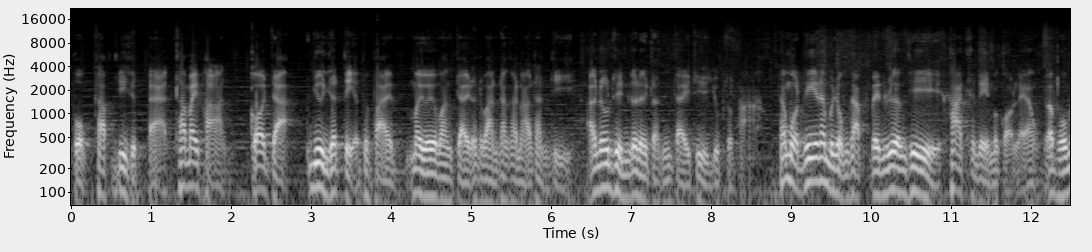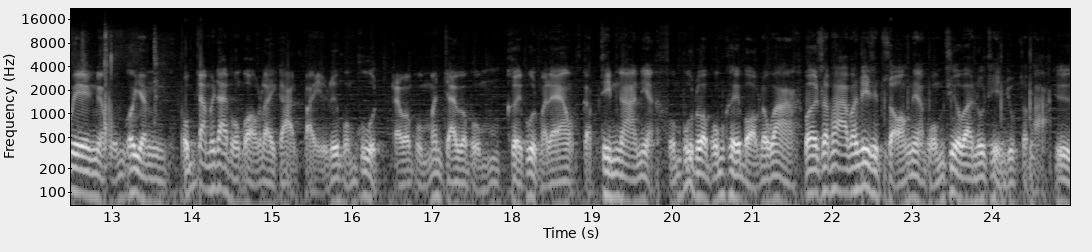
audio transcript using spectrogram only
26ทับ28 ถ้าไม่ผ่านก็จะยื่นยติอภิปรายไม่ไว้วางใจรัฐบาลทั้งคณะทันที อนุทินก็เลยตัดสินใจที่ยุบสภา ทั้งหมดนี้ท่านผู้ชมครับเป็นเรื่องที่คาดคะเนมาก่อนแล้ว แล้วผมเองเนี่ยผมก็ยังผมจำไม่ได้ผมออกรายการไป หรือผมพูด แต่ว่าผมมั่นใจว่าผมเคยพูดมาแล้ว กับทีมงานเนี่ยผมพูดว่าผมเคยบอกแล้วว่า เปิดสภาวันที่ 12เนี่ยผมเชื่อว่าอนุทินยุบสภาคือ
